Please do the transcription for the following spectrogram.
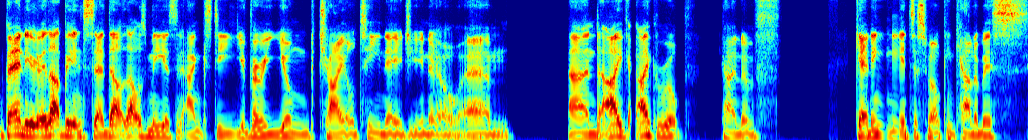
but anyway, that being said, that, that was me as an angsty, you're very young child, teenager, you know, um, and I I grew up kind of getting into smoking cannabis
